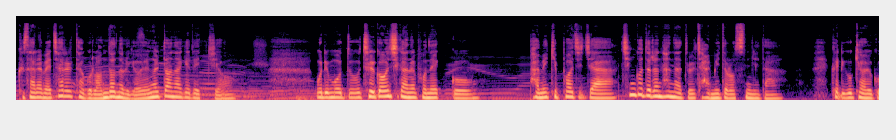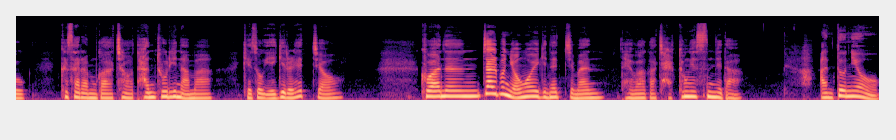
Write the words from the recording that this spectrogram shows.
그 사람의 차를 타고 런던으로 여행을 떠나게 됐죠. 우리 모두 즐거운 시간을 보냈고 밤이 깊어지자 친구들은 하나둘 잠이 들었습니다. 그리고 결국 그 사람과 저 단 둘이 남아 계속 얘기를 했죠. 그와는 짧은 영어이긴 했지만 대화가 잘 통했습니다. 안토니오,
